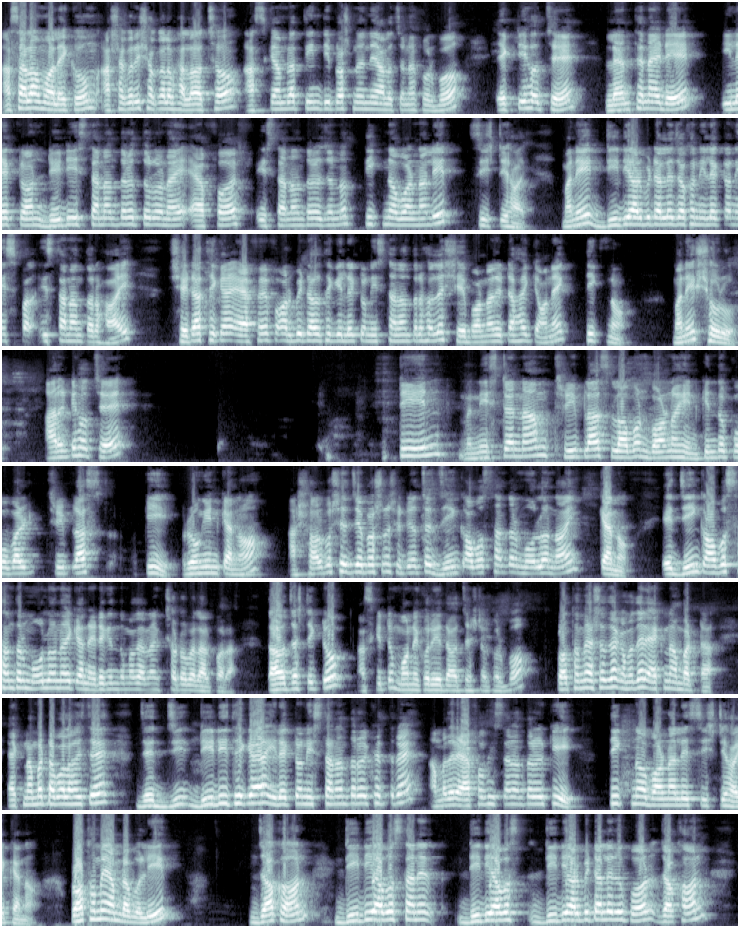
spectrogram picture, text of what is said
আসসালামু আলাইকুম। আশা করি সকলে ভালো আছো। আজকে আমরা তিনটি প্রশ্ন নিয়ে আলোচনা করব। একটি হচ্ছে, ল্যান্থেনাইডে ইলেকট্রন ডিডি স্থানান্তরের তুলনায় এফ এফ স্থানান্তরের জন্য তীক্ষ্ণ বর্ণালীর সৃষ্টি হয়। মানে ডিডি অরবিটালে যখন ইলেকট্রন স্থানান্তর হয়, সেটা থেকে এফ এফ অরবিটাল থেকে ইলেকট্রন স্থানান্তর হলে সেই বর্ণালীটা হয় কি অনেক তীক্ষ্ণ মানে সরু। আরেকটি হচ্ছে টিন নিচটার নাম, থ্রি প্লাস লবণ বর্ণহীন। কিন্তু কোবাল্ট থ্রি প্লাস কি? রঙিন কেন? আর সর্বশেষ যে প্রশ্ন, সেটি হচ্ছে, জিঙ্ক অবস্থান্তর মৌল নয় কেন? এই জিঙ্ক অবস্থান্তর মৌল নয় কেন? এটা কিন্তু আমাদের অনেক ছোটবেলার পড়া। তাও জাস্ট একটু, আজকে একটু মনে করিয়ে দেওয়ার চেষ্টা করব। প্রথমে আসা যাক আমাদের এক নাম্বারটা। এক নাম্বারটা বলা হয়েছে যে ডিডি থেকে ইলেকট্রন স্থানান্তরের ক্ষেত্রে আমাদের এফ অফ স্থানান্তরের কি? তীক্ষ্ণ বর্ণালীর সৃষ্টি হয় কেন? প্রথমে আমরা বলি, যখন ডিডি অবস্থানের ডিডি অবস্থা ডিডি অরবিটালের উপর যখন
